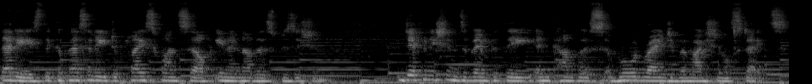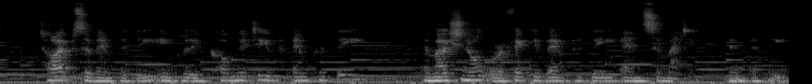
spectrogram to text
That is, the capacity to place oneself in another's position. Definitions of empathy encompass a broad range of emotional states. Types of empathy include cognitive empathy, emotional or affective empathy, and somatic empathy.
